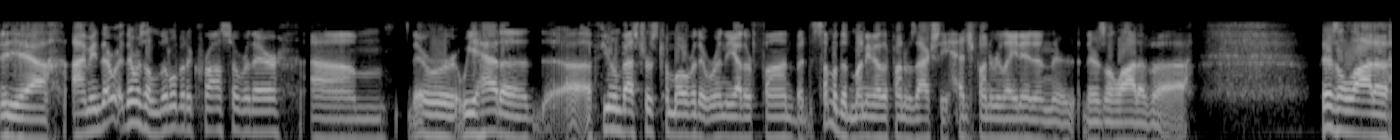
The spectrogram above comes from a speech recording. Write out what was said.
Yeah, I mean there there was a little bit of crossover there. Um, there were we had a a few investors come over that were in the other fund, but some of the money in the other fund was actually hedge fund related, and there there's a lot of uh there's a lot of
